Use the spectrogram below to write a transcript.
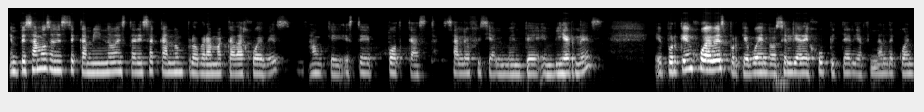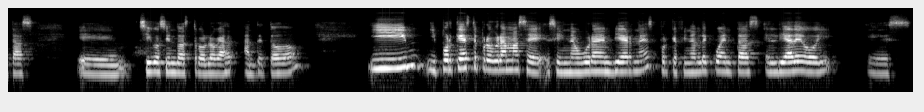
Empezamos en este camino, estaré sacando un programa cada jueves, aunque este podcast sale oficialmente en viernes. Eh, ¿Por qué en jueves? Porque bueno, es el día de Júpiter y a final de cuentas eh, sigo siendo astróloga ante todo. Y, y por qué este programa se, se, inaugura en viernes? Porque a final de cuentas, el día de hoy es,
